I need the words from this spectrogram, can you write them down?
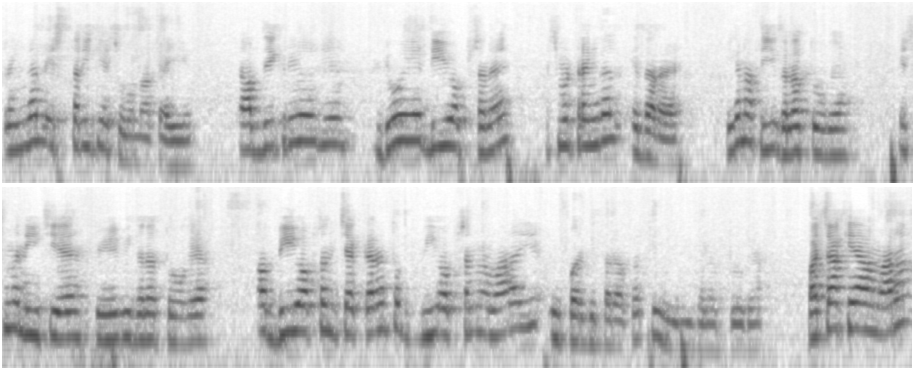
ट्रेंगल इस तरीके से होना चाहिए। तो आप देख रहे हो, ये जो ये डी ऑप्शन है, इसमें ट्रेंगल इधर है, ठीक है ना? तो ये गलत हो गया। इसमें नीचे है तो ये भी गलत हो गया। अब बी ऑप्शन चेक करें तो बी ऑप्शन में हमारा ये ऊपर की तरफ़ है तो ये भी गलत हो गया। बचा क्या हमारा?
